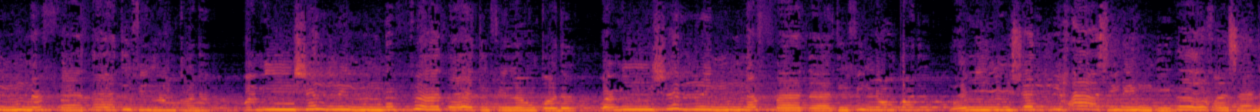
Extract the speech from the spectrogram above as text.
النفاثات في العقد ومن شر النفاثات في العقد ومن شر النفاثات في العقد ومن شر حاسد إذا حسد.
